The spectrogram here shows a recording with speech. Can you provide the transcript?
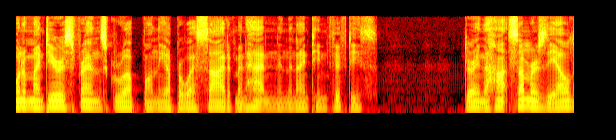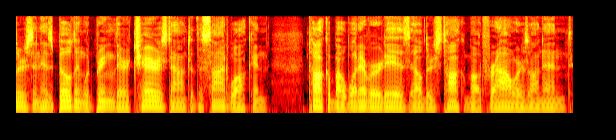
One of my dearest friends grew up on the Upper West Side of Manhattan in the 1950s. During the hot summers, the elders in his building would bring their chairs down to the sidewalk and talk about whatever it is elders talk about for hours on end.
